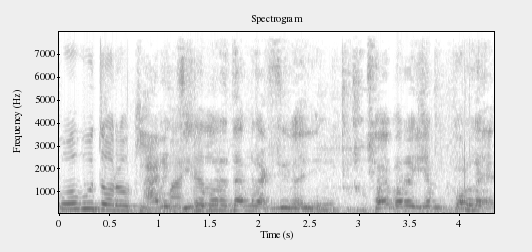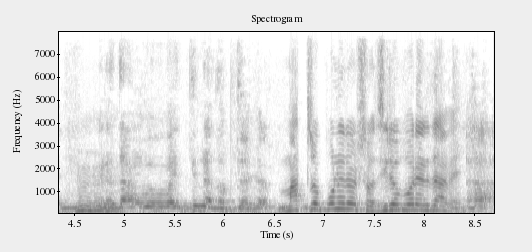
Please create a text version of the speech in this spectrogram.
কবুতরও কি আমি জিরো। পরে দাম রাখছি ভাই। ছয় হিসাব করলে এটা দাম হবে ভাই তিন হাজার টাকা। মাত্র পনেরোশো জিরো পরের দামে। হ্যাঁ।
